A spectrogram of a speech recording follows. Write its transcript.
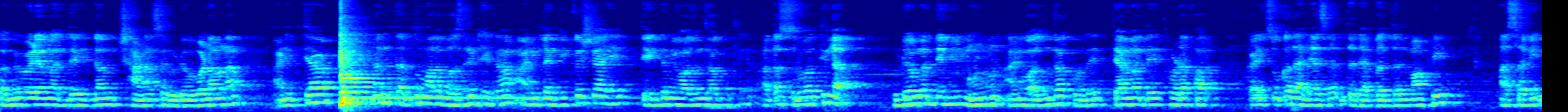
कमी वेळेमध्ये एकदम छान असा व्हिडिओ बनवणार. आणि त्यानंतर तुम्हाला भजनी ठेका आणि लगी कशी आहे ते एकदम मी वाजून दाखवते. आता सुरुवातीला व्हिडिओमध्ये मी म्हणून आणि वाजून दाखवले त्यामध्ये थोडाफार काही चुका झाली असेल तर त्याबद्दल माफी असावी.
